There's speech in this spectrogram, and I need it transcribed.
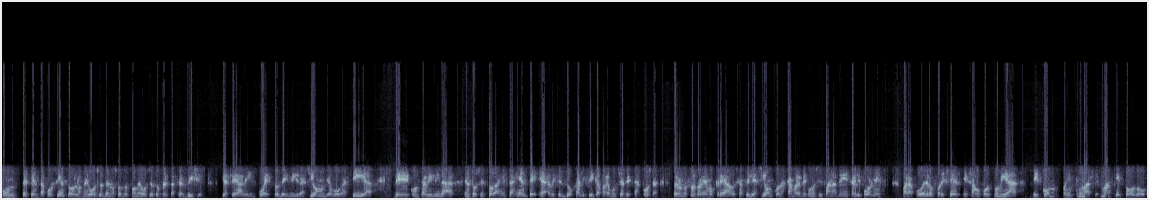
un 70% de los negocios de nosotros son negocios que prestan servicios, ya sea de impuestos, de inmigración, de abogacía, de contabilidad. Entonces, toda esta gente eh, a veces no califica para muchas de estas cosas, pero nosotros hemos creado esa afiliación con las cámaras de comercio hispanas de California para poder ofrecer esa oportunidad de cómo informarse. Más que todo,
